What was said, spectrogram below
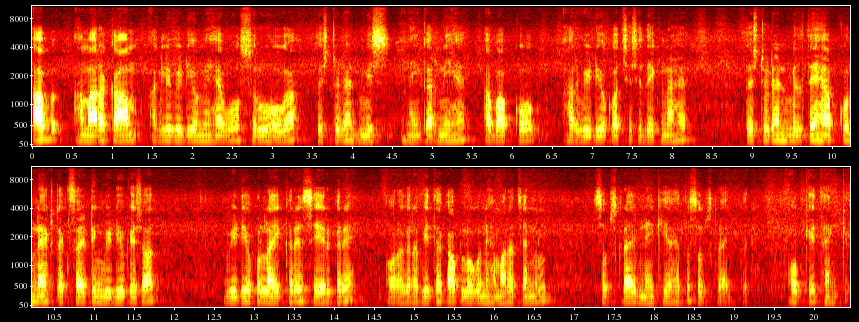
अब हमारा काम अगली वीडियो में है, वो शुरू होगा तो स्टूडेंट मिस नहीं करनी है। अब आपको हर वीडियो को अच्छे से देखना है। तो स्टूडेंट, मिलते हैं आपको नेक्स्ट एक्साइटिंग वीडियो के साथ। वीडियो को लाइक करें शेयर करें और अगर अभी तक आप लोगों ने हमारा चैनल सब्सक्राइब नहीं किया है तो सब्सक्राइब करें। ओके थैंक यू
